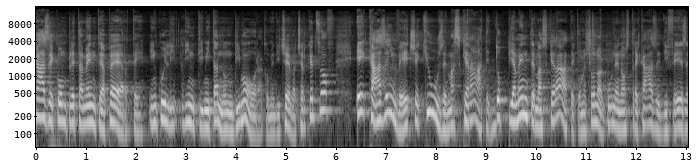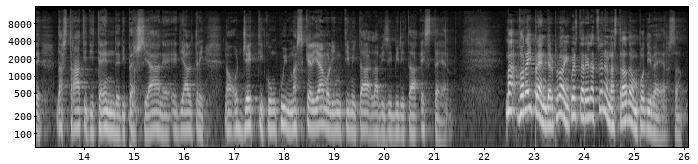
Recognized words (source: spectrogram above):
case completamente aperte in cui l'intimità non dimora, come diceva Cerchezov, e case invece chiuse, mascherate, doppiamente mascherate, come sono alcune nostre case difese da strati di tende, di persiane e di altri no, oggetti con cui mascheriamo l'intimità, la visibilità esterna. Ma vorrei prendere però in questa relazione una strada un po' diversa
